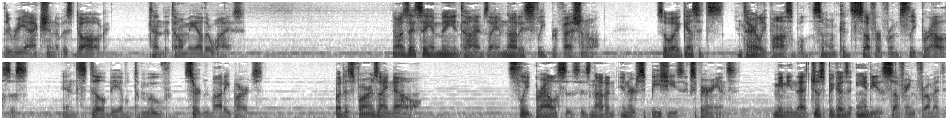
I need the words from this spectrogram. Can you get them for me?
the reaction of his dog, tend to tell me otherwise. Now, as I say a million times, I am not a sleep professional, so I guess it's entirely possible that someone could suffer from sleep paralysis and still be able to move certain body parts. But as far as I know, Sleep paralysis is not an interspecies experience, meaning that just because Andy is suffering from it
